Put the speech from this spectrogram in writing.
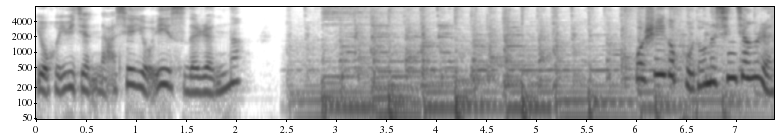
又会遇见哪些有意思的人呢？我是一个普通的新疆人，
